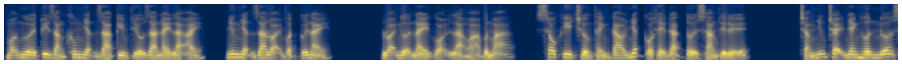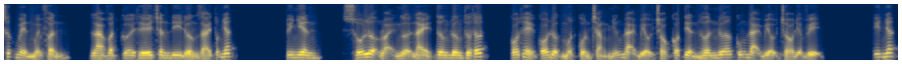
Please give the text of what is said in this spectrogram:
Mọi người tuy rằng không nhận ra kim thiếu gia này là ai, nhưng nhận ra loại vật cưới này. Loại ngựa này gọi là hỏa vân mã, sau khi trưởng thành cao nhất có thể đạt tới sáng thế đế. Chẳng những chạy nhanh hơn nữa sức bền mười phần, là vật cưới thế chân đi đường dài tốt nhất. Tuy nhiên, số lượng loại ngựa này tương đương thưa thớt, có thể có được một cồn chẳng những đại biểu cho có tiền hơn nữa cũng đại biểu cho địa vị. Ít nhất,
